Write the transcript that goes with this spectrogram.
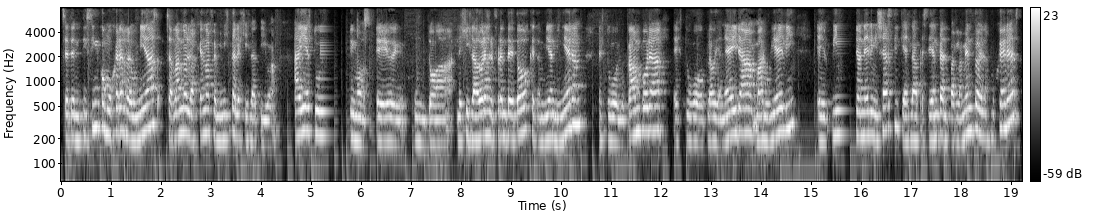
75 mujeres reunidas charlando la agenda feminista legislativa. Ahí estuvimos eh, junto a legisladoras del Frente de Todos que también vinieron, estuvo Lucámpora, estuvo Claudia Neira, Maru Bieli, eh, vino Nelly Millerski, que es la presidenta del Parlamento de las Mujeres,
